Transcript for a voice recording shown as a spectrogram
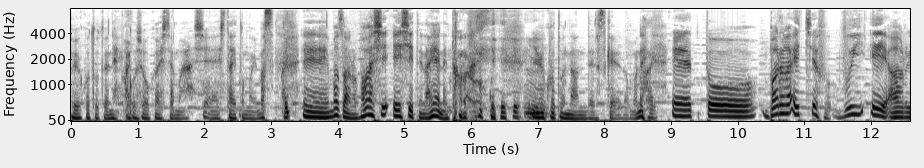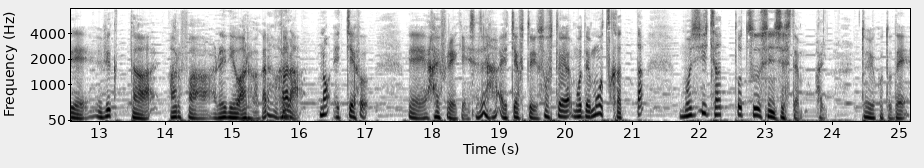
ということでね、はいご紹介してまししたいと思います。はいえーまずあの、バー AC って何やねんと いうことなんですけれどもね。はいえーっと、バラ HF、VARA、ビクター、アルファ、レディオアルファかな、はいバラの HF、えーハイフレーケーシですね。HF というソフトウェアモデムを使った文字チャット通信システム。はいということで、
